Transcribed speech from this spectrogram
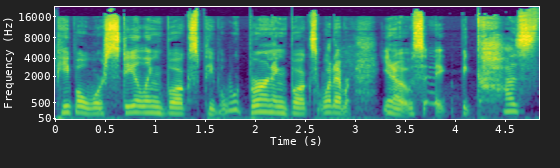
People were stealing books, people were burning books, whatever. You know, it was eh, because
